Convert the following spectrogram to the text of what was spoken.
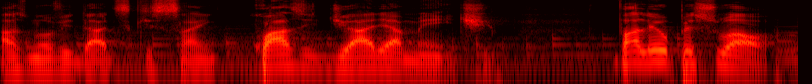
as novidades que saem quase diariamente. Valeu, pessoal!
